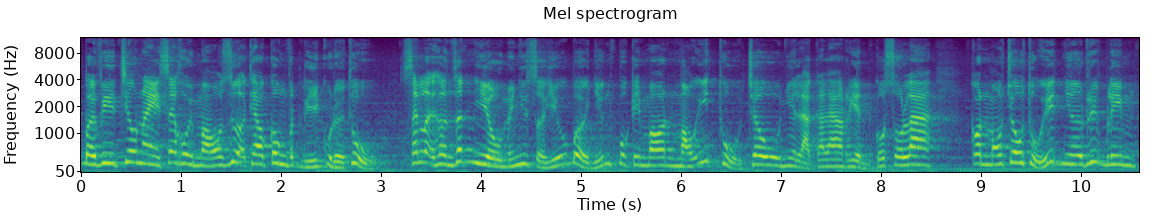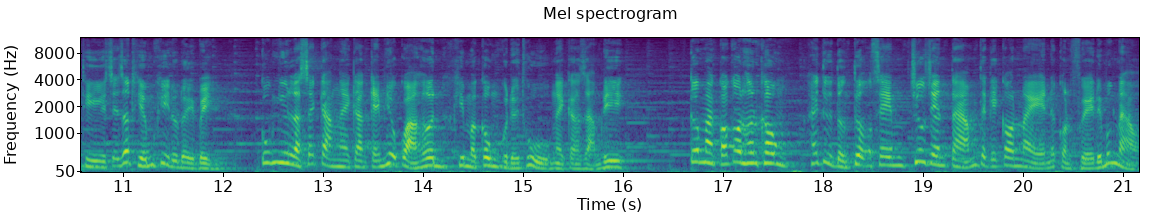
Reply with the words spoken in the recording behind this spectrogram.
Bởi vì chiêu này sẽ hồi máu dựa theo công vật lý của đối thủ, sẽ lợi hơn rất nhiều nếu như sở hữu bởi những Pokemon máu ít thủ châu như là Galarian, Kosola, còn máu châu thủ ít như Driblim thì sẽ rất hiếm khi được đẩy bình, cũng như là sẽ càng ngày càng kém hiệu quả hơn khi mà công của đối thủ ngày càng giảm đi. Cơ mà có con hơn không? Hãy thử tưởng tượng xem trước Gen 8 thì cái con này nó còn phế đến mức nào.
